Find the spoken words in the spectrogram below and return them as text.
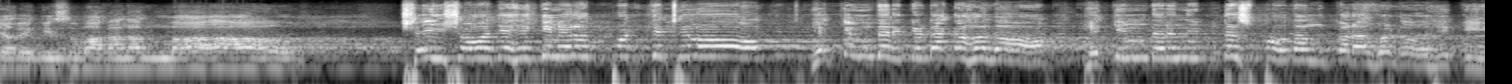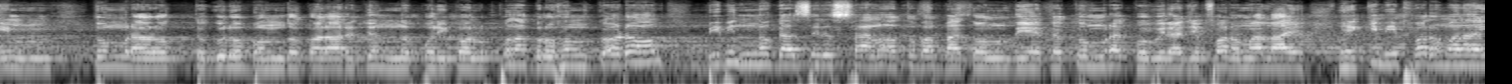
যাবে কি সুবাহান সেই সমাজে হেকিমের উৎপত্তি ছিল। হেকিমদেরকে ডাকা হলো। হেকিমদের নির্দেশ প্রদান করা হলো হেকিম। তোমরা রক্তগুলো বন্ধ করার জন্য পরিকল্পনা গ্রহণ করো। বিভিন্ন গাছের সাল অথবা বাকল দিয়ে তো তোমরা কবিরাজি ফরমালায়, হেকিমি ফরমালায়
